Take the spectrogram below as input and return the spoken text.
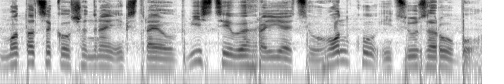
Мотоцикл Shinrei X-Trail 200 виграє цю гонку і цю зарубу.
